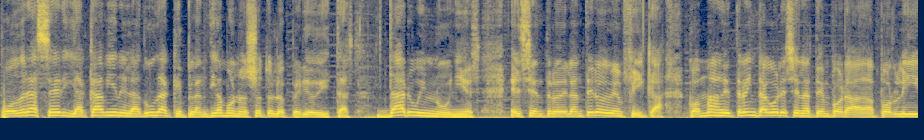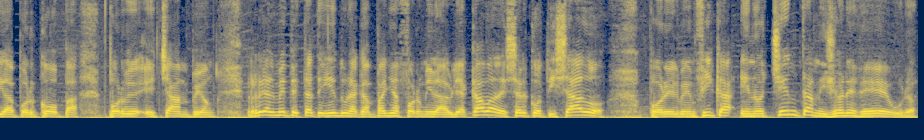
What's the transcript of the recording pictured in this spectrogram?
podrá ser, y acá viene la duda que planteamos nosotros los periodistas, Darwin Núñez, el centrodelantero de Benfica, con más de 30 goles en la temporada, por liga, por copa, por eh, champion, realmente está teniendo una campaña formidable. Acaba de ser cotizado por el Benfica en 80 millones de euros.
